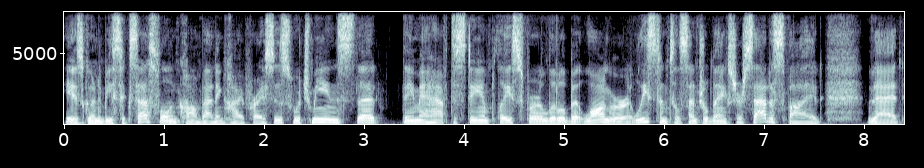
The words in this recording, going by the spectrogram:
is going to be successful in combating high prices, which means that they may have to stay in place for a little bit longer, at least until central banks are satisfied that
